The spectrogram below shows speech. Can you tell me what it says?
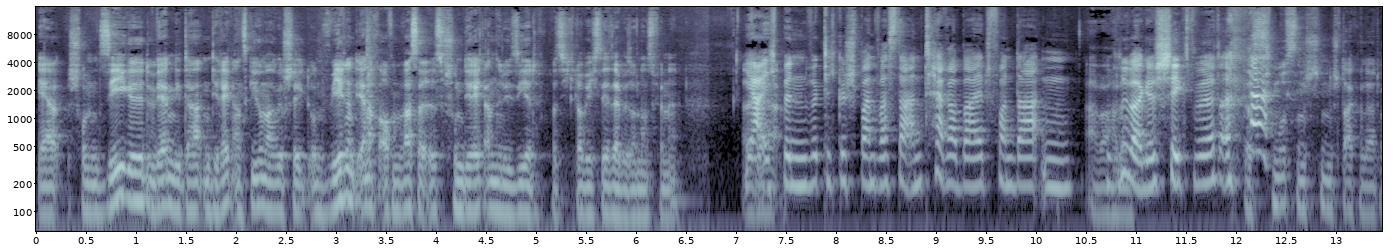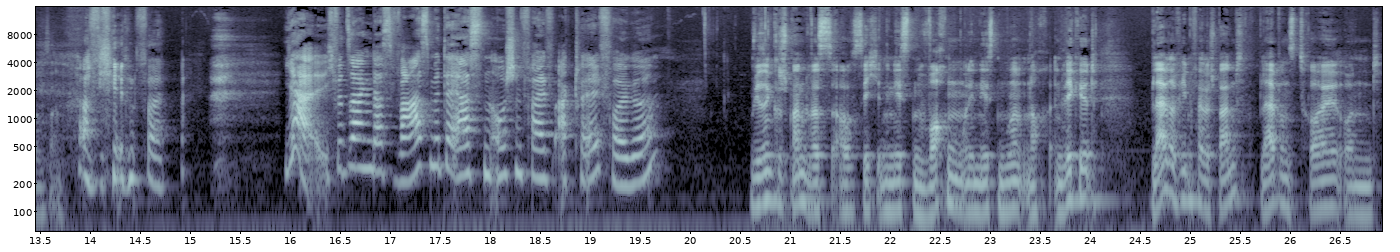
er schon segelt, werden die Daten direkt ans Geomar geschickt und während er noch auf dem Wasser ist, schon direkt analysiert, was ich glaube ich sehr, sehr besonders finde. Also, ja, ich bin wirklich gespannt, was da an Terabyte von Daten rübergeschickt wird. Das muss eine starke Leitung sein. Auf jeden Fall. Ja, ich würde sagen, das war's mit der ersten Ocean 5 Aktuell-Folge. Wir sind gespannt, was auch sich in den nächsten Wochen und in den nächsten Monaten noch entwickelt. Bleibt auf jeden Fall gespannt, bleibt uns treu und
